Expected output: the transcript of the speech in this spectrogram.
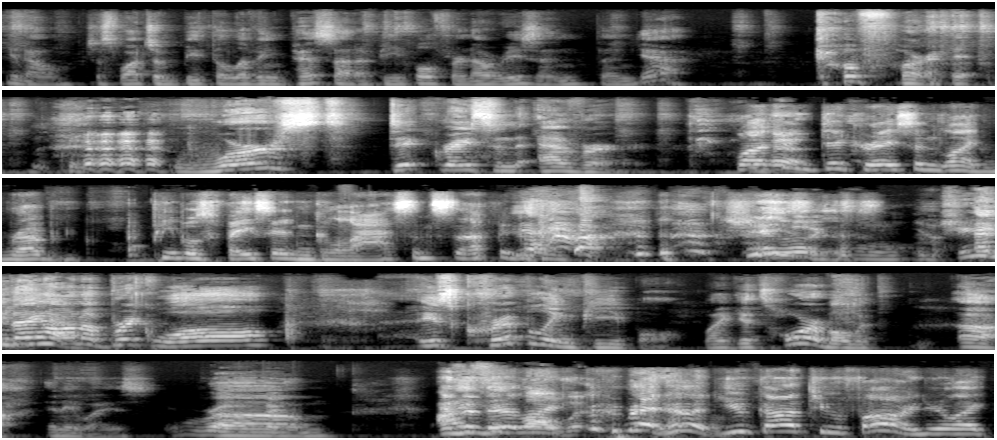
you know, just watch him beat the living piss out of people for no reason, then yeah, go for it. Worst Dick Grayson ever. Well, I think Dick Grayson like rubbed people's face in glass and stuff. And you're Yeah. like, Jesus. and then on a brick wall, he's crippling people. Like it's horrible. With, ugh. Anyways, um, And I then they're like, Red Hood, you've gone too far. And you're like,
